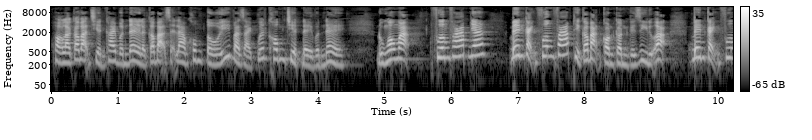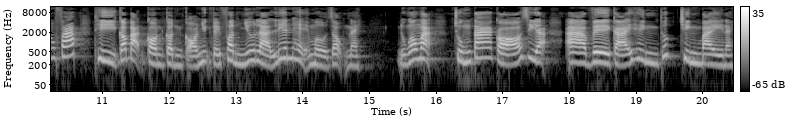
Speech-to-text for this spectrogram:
Hoặc là các bạn triển khai vấn đề là các bạn sẽ làm không tới và giải quyết không triệt để vấn đề. Đúng không ạ? Phương pháp nhé. Bên cạnh phương pháp thì các bạn còn cần cái gì nữa ạ? Bên cạnh phương pháp thì các bạn còn cần có những cái phần như là liên hệ mở rộng này. Đúng không ạ? Chúng ta có gì ạ? À về cái hình thức trình bày này.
